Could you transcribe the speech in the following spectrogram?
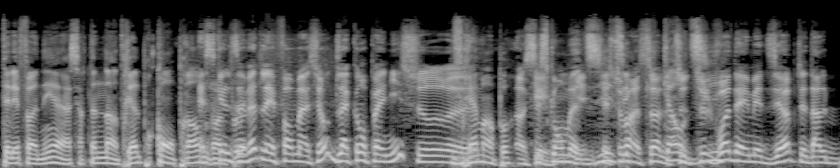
téléphoné à certaines d'entre elles pour comprendre Est-ce qu'elles avaient de l'information de la compagnie sur... Vraiment pas. C'est ce qu'on me dit. C'est souvent ça. quand Tu, tu le vois dans les médias, puis t'es dans le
